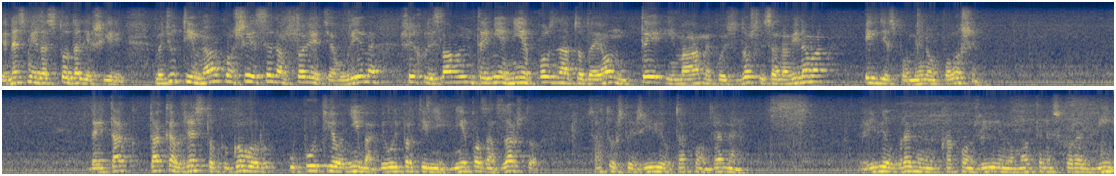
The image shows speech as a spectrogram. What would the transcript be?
Jer ne smije da se to dalje širi. Međutim, nakon 6-7 stoljeća u vrijeme, šehhul islama taj nije, nije poznato da je on te imame koji su došli sa novinama i gdje spomenuo pološen. Da je tak, takav žestok govor uputio njima, bili protiv njih. Nije poznato. Zašto? Zato što je živio u takvom vremenu. Živio u vremenu u kakvom živimo, malte ne skoro i mi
